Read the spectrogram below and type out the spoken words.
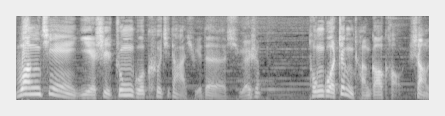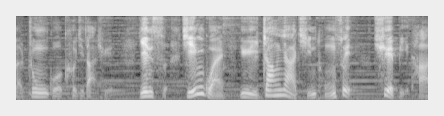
汪建也是中国科技大学的学生，通过正常高考上了中国科技大学，因此尽管与张亚勤同岁，却比他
